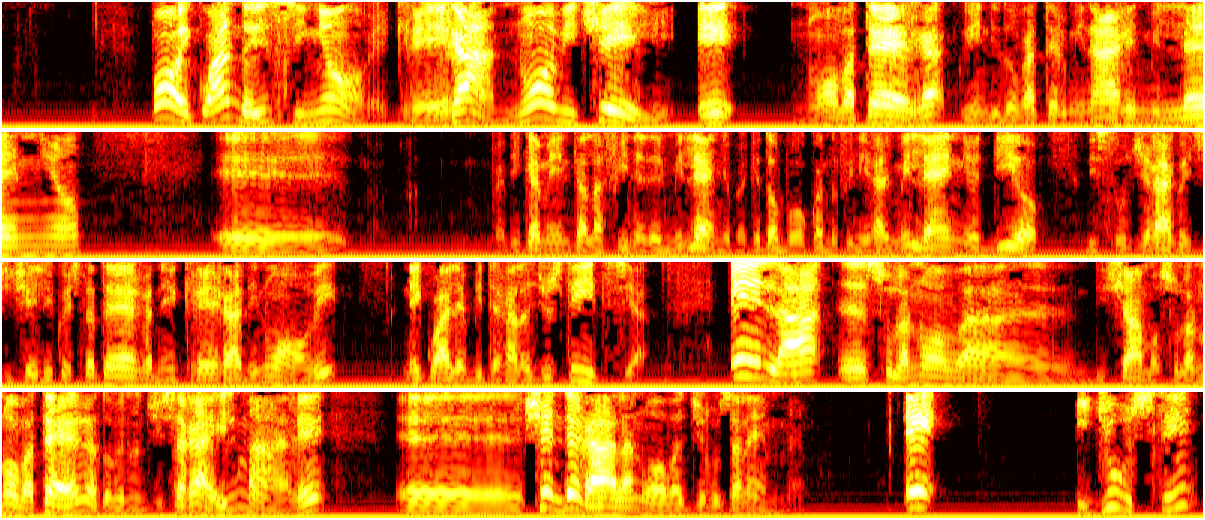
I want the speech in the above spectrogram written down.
Poi quando il Signore creerà nuovi cieli e nuova terra, quindi dovrà terminare il millennio, eh, praticamente alla fine del millennio, perché dopo quando finirà il millennio Dio distruggerà questi cieli e questa terra, ne creerà di nuovi, nei quali abiterà la giustizia, e là eh, sulla, nuova, diciamo, sulla nuova terra, dove non ci sarà il mare, eh, scenderà la nuova Gerusalemme. E i giusti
